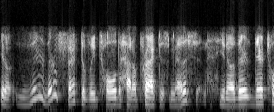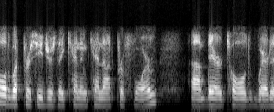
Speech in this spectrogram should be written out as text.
you know, they're they're effectively told how to practice medicine. You know, they're they're told what procedures they can and cannot perform. Um, they're told where to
